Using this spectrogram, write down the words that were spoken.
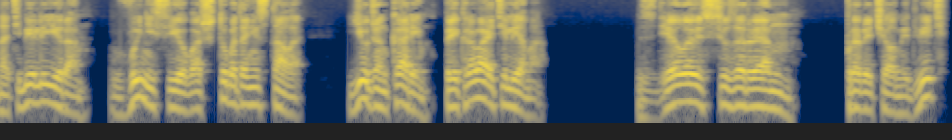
На тебе Лиира. Вынеси ее во что бы то ни стало. Юджин Кари, прикрывайте Лема. Сделаю, сюзерен, прорычал медведь,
